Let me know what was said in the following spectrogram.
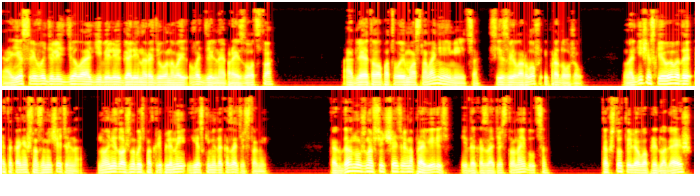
А если выделить дело о гибели Галины Родионовой в отдельное производство?» «А для этого, по-твоему, основания имеется?» — съязвил Орлов и продолжил. Логические выводы — это, конечно, замечательно, но они должны быть подкреплены вескими доказательствами. Тогда нужно все тщательно проверить, и доказательства найдутся. Так что ты, Лева, предлагаешь?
